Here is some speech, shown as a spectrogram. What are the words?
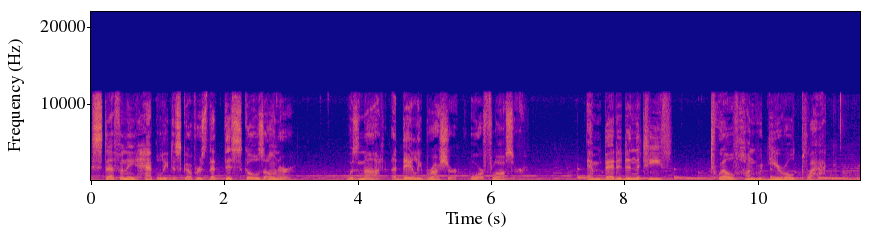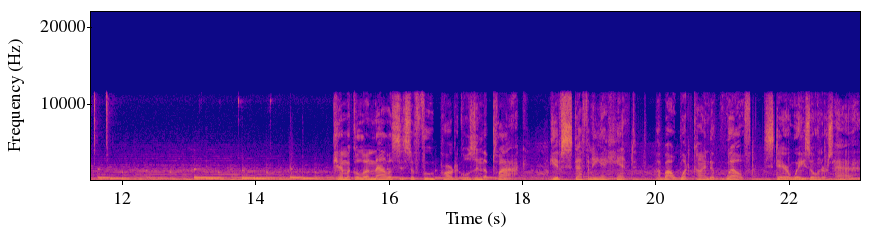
Stephanie happily discovers that this skull's owner was not a daily brusher or flosser. Embedded in the teeth, 1,200-year-old plaque. Chemical analysis of food particles in the plaque gives Stephanie a hint about what kind of wealth Stairway's owners had.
